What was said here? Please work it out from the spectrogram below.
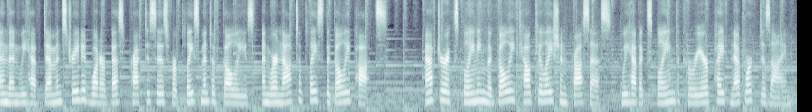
and then we have demonstrated what are best practices for placement of gullies, and where not to place the gully pots. After explaining the gully calculation process, we have explained the carrier pipe network design.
